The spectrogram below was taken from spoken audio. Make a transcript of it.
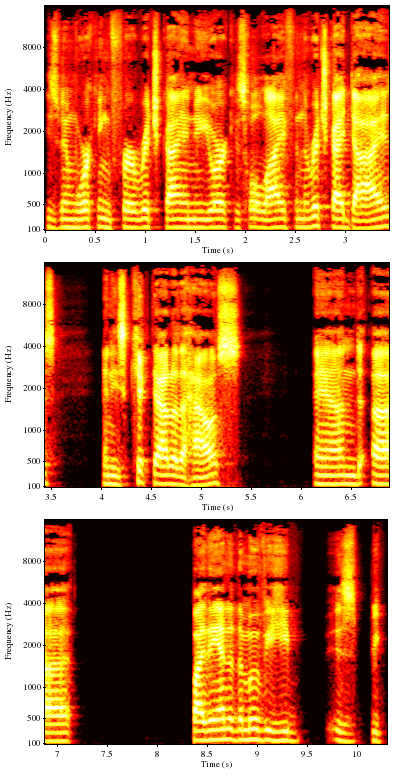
He's been working for a rich guy in New York his whole life, and the rich guy dies, and he's kicked out of the house. And uh, by the end of the movie, he is be-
